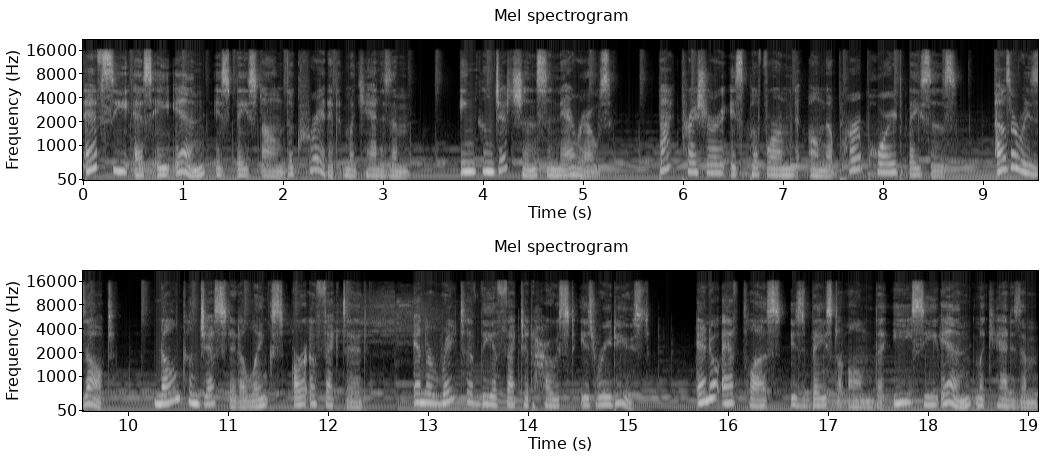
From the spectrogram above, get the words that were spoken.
FCSAN is based on the credit mechanism. In congestion scenarios, back pressure is performed on a per port basis. As a result, non-congested links are affected, and the rate of the affected host is reduced. NOF Plus is based on the ECN mechanism.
